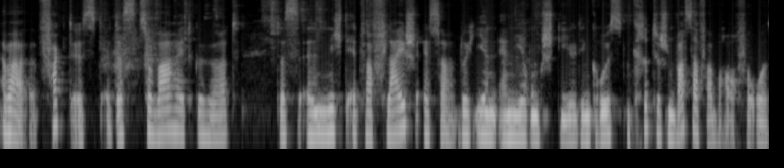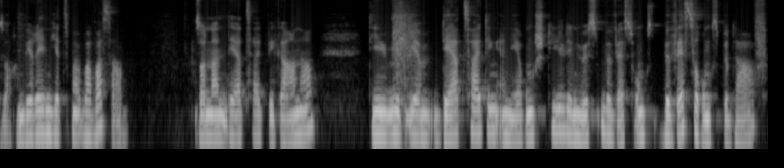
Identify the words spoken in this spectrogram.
Aber Fakt ist, dass zur Wahrheit gehört, dass äh, nicht etwa Fleischesser durch ihren Ernährungsstil den größten kritischen Wasserverbrauch verursachen. Wir reden jetzt mal über Wasser, sondern derzeit Veganer, die mit ihrem derzeitigen Ernährungsstil den höchsten Bewässerungs Bewässerungsbedarf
